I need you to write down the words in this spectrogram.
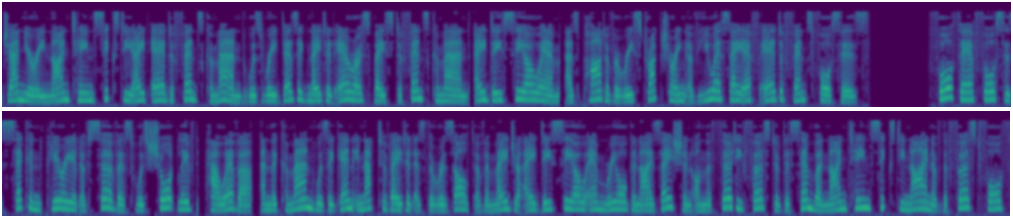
January 1968 Air Defense Command was redesignated Aerospace Defense Command as part of a restructuring of USAF Air Defense Forces. 4th Air Force's second period of service was short-lived, however, and the command was again inactivated as the result of a major ADCOM reorganization on 31 December 1969 of the 1st 4th,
